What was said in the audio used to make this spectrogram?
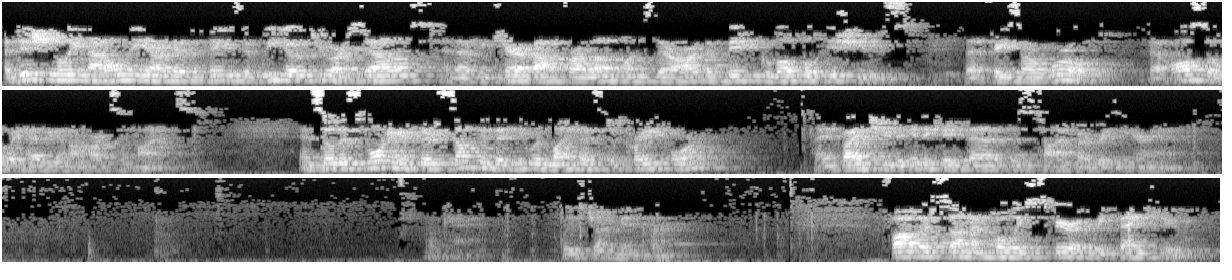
Additionally, not only are there the things that we go through ourselves and that we care about for our loved ones, there are the big global issues that face our world that also weigh heavy on our hearts and minds. And so this morning, if there's something that you would like us to pray for, I invite you to indicate that at this time by raising your hand. Okay. Please join me in prayer. Father, Son, and Holy Spirit, we thank you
